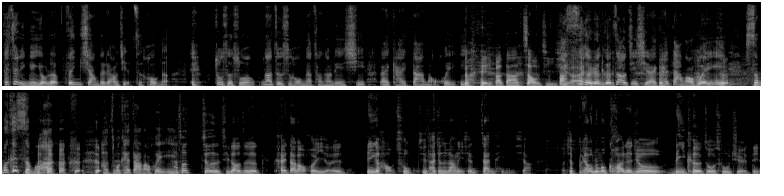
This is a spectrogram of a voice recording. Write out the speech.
在这里面有了分项的了解之后呢，哎，作者说，那这个时候我们要常常练习来开大脑会议，对，把大家召集起来，把四个人格召集起来开大脑会议，什么跟什么啊？好，怎么开大脑会议？他说，作者提到这个开大脑会议啊，第一个好处，其实它就是让你先暂停一下，就不要那么快的就立刻做出决定。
